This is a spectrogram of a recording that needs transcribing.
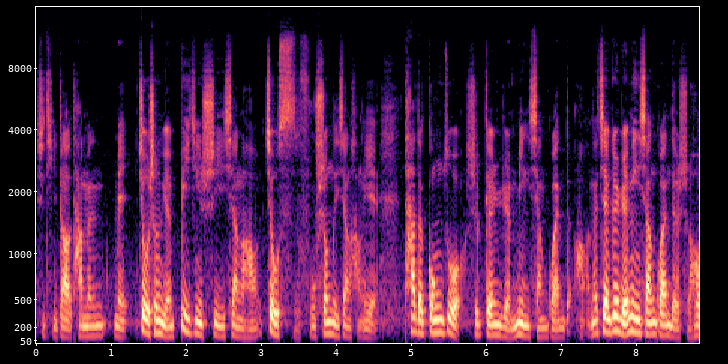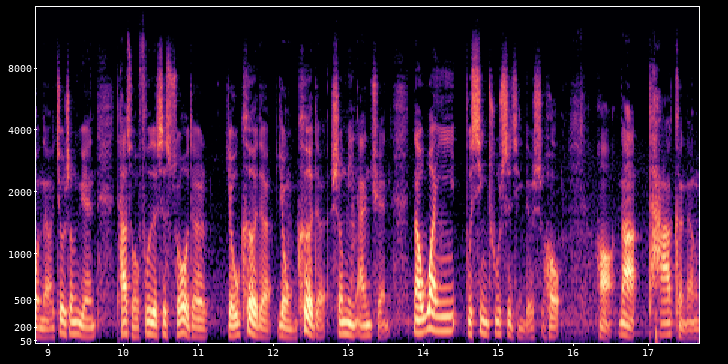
是提到他们每救生员毕竟是一项哈救死扶生的一项行业，他的工作是跟人命相关的。哈，那既然跟人命相关的时候呢，救生员他所负的是所有的。游客的泳客的生命安全，那万一不幸出事情的时候，好，那他可能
